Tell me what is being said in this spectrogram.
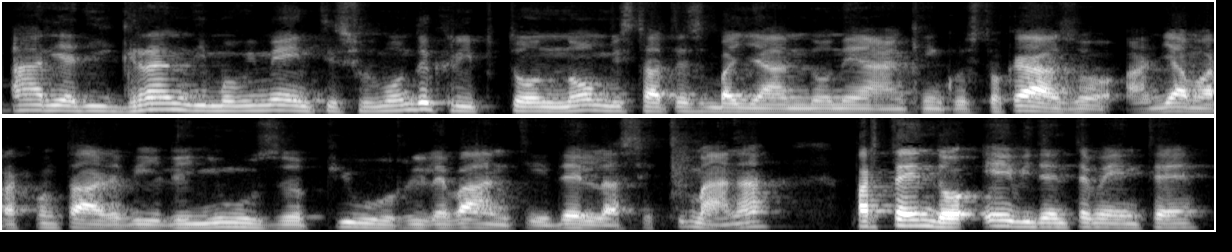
area di grandi movimenti sul mondo cripto, non vi state sbagliando neanche in questo caso. Andiamo a raccontarvi le news più rilevanti della settimana, partendo evidentemente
